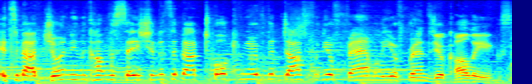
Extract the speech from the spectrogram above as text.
It's about joining the conversation, it's about talking over the Daf with your family, your friends, your colleagues.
